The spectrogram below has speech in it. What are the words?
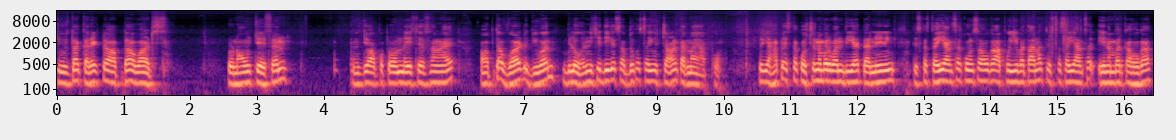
choose the correct of the words pronunciation जो आपको प्रोनाउंसिएशन है of the word given below नीचे दिए गए शब्दों का सही उच्चारण करना है आपको। तो यहाँ पे इसका क्वेश्चन नंबर वन दिया है टर्निंग तो इसका सही आंसर कौन सा होगा आपको ये बताना तो इसका सही आंसर ए नंबर का होगा।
